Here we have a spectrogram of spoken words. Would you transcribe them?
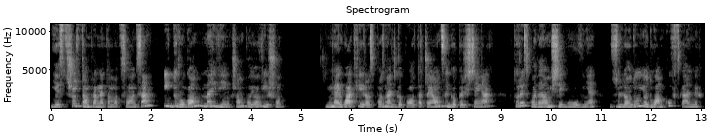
jest szóstą planetą od Słońca i drugą największą po Jowiszu. Najłatwiej rozpoznać go po otaczających go pierścieniach, które składają się głównie z lodu i odłamków skalnych.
